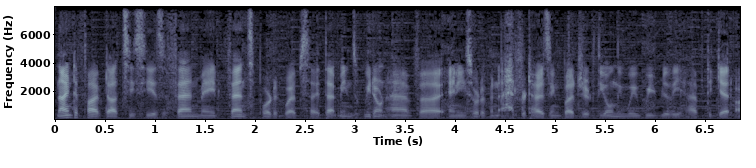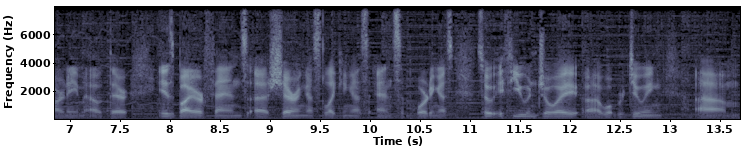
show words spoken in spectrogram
9to5.cc is a fan made, fan supported website. That means we don't have uh, any sort of an advertising budget. The only way we really have to get our name out there is by our fans uh, sharing us, liking us, and supporting us. So if you enjoy uh, what we're doing, um,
